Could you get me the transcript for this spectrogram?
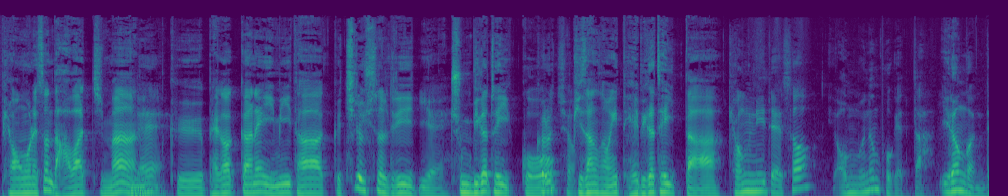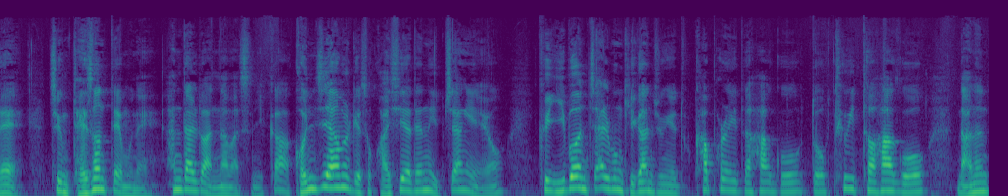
병원에서 나왔지만 네. 그 백악관에 이미 다 그 치료 시설들이 예. 준비가 돼 있고 그렇죠. 비상 상황이 대비가 돼 있다. 격리돼서 업무는 보겠다. 이런 건데 지금 대선 때문에 한 달도 안 남았으니까 건재함을 계속 과시해야 되는 입장이에요. 그 이번 짧은 기간 중에도 카퍼레이드 하고 또 트위터 하고 나는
